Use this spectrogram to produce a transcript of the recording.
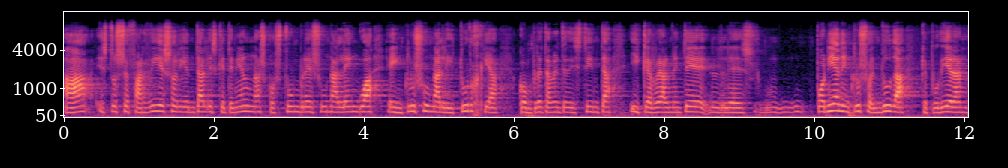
a estos sefardíes orientales que tenían unas costumbres, una lengua e incluso una liturgia completamente distinta y que realmente les ponían incluso en duda que pudieran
